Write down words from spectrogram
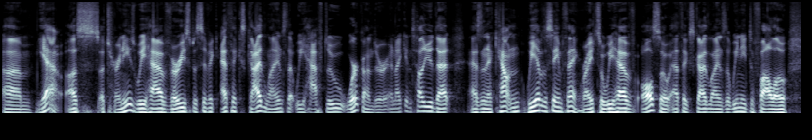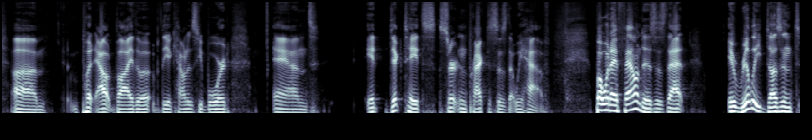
um, yeah us attorneys we have very specific ethics guidelines that we have to work under. And i can tell you that as an accountant we have the same thing right? So we have also ethics guidelines that we need to follow um, put out by the the accountancy board. And it dictates certain practices that we have. But what i found is is that it really doesn't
